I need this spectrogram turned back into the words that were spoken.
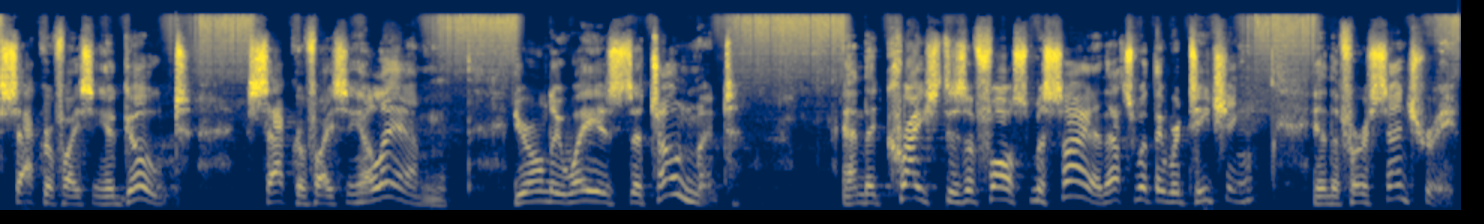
sacrificing a goat, sacrificing a lamb. Your only way is atonement and that Christ is a false Messiah. That's what they were teaching in the first century.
